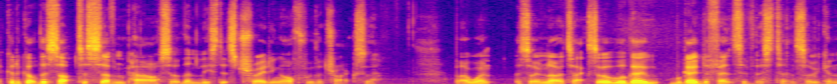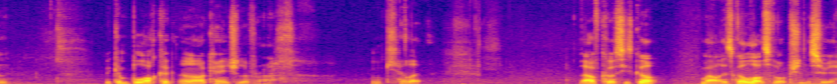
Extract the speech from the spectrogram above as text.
I could have got this up to 7 power, so then at least it's trading off with Atraxa. But I won't, so no attack. So we'll go we'll go defensive this turn, so we can we can block an Archangel of Wrath and kill it. of course he's got, well, he's got lots of options here,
